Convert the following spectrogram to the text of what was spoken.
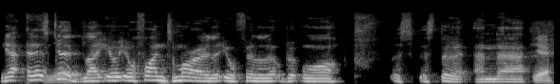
yeah, and it's and yeah. good. Like you'll you'll find tomorrow that you'll feel a little bit more. Let's let's do it. And uh, yeah,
